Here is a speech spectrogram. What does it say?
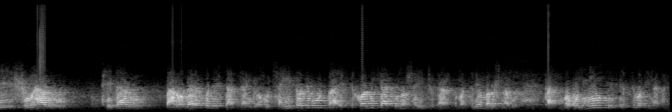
که شوهر و پدر و برادر خودش در جنگ خود شهید داده بود و افتخار می‌کرد که اونا شهید شدن. و مسئله هم براش نبود. پس با اون هند ارتباطی نداره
